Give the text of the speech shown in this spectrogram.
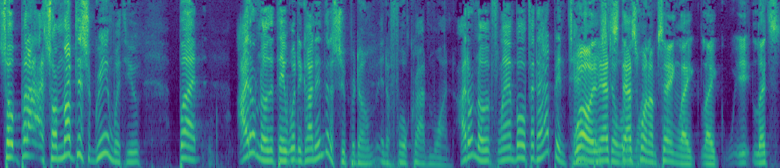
So, but I, so I'm not disagreeing with you, but I don't know that they would have gone into the Superdome in a full crowd and won. I don't know if Lambeau, if it had been ten, well, and that's that's what. I'm saying. Like like it, let's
